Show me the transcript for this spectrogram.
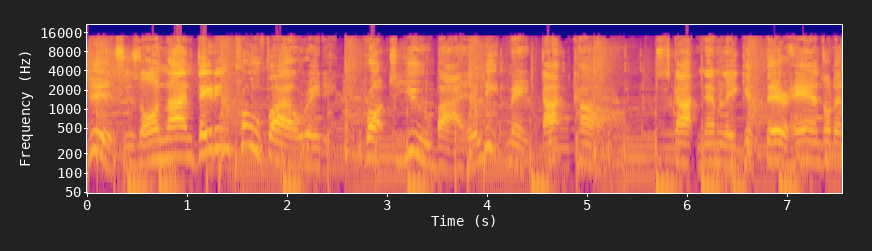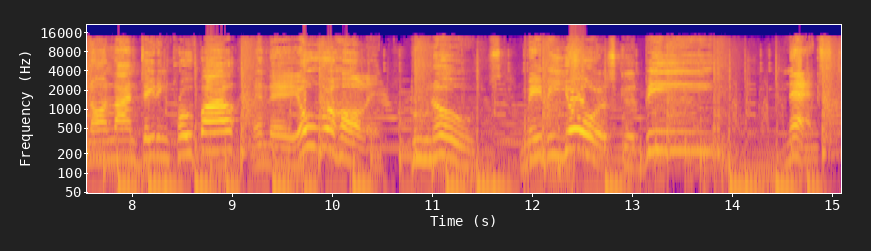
This is Online Dating Profile Rating, brought to you by EliteMate.com. Scott and Emily get their hands on an online dating profile and they overhaul it. Who knows? Maybe yours could be next.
